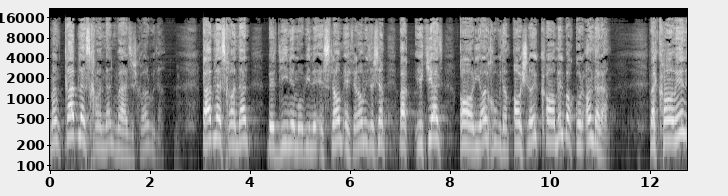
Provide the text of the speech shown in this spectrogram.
من قبل از خواندن ورزشکار بودم. قبل از خواندن به دین مبین اسلام احترام میذاشتم و یکی از قاری های خوب بودم. آشنایی کامل با قرآن دارم. و کامل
